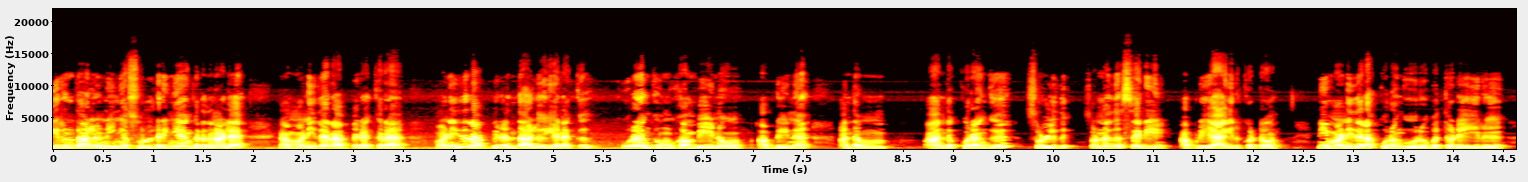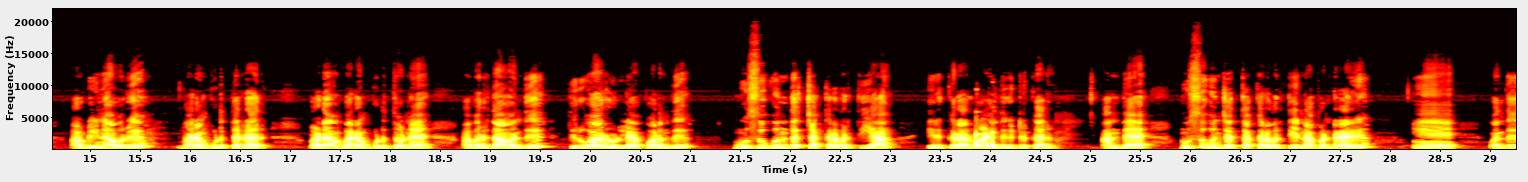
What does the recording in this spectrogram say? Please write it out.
இருந்தாலும் நீங்கள் சொல்கிறீங்கங்கிறதுனால நான் மனிதராக பிறக்கிறேன். மனிதராக பிறந்தாலும் எனக்கு குரங்கு முகம் வேணும். அப்படின்னு அந்த அந்த குரங்கு சொல்லுது. சொன்னதும் சரி அப்படியா இருக்கட்டும் நீ மனிதராக குரங்கு ரூபத்தோடே இரு அப்படின்னு அவர் வரம் கொடுத்துட்றாரு வடம் வரம் கொடுத்தோன்னே அவர் தான் வந்து திருவாரூரில் பிறந்து முசுகுந்த சக்கரவர்த்தியாக இருக்கிறார் வாழ்ந்துக்கிட்டு இருக்காரு. அந்த முசுகுஞ்ச சக்கரவர்த்தி என்ன பண்ணுறாரு வந்து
